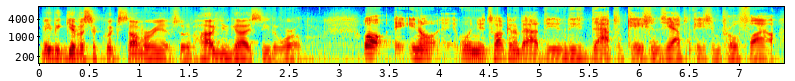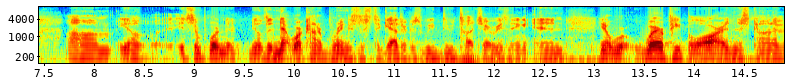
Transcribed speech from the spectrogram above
maybe give us a quick summary of sort of how you guys see the world. Well, you know, when you're talking about the, the, the applications, the application profile, um, you know, it's important that, you know, the network kind of brings this together because we do touch everything. And, you know, where people are in this kind of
